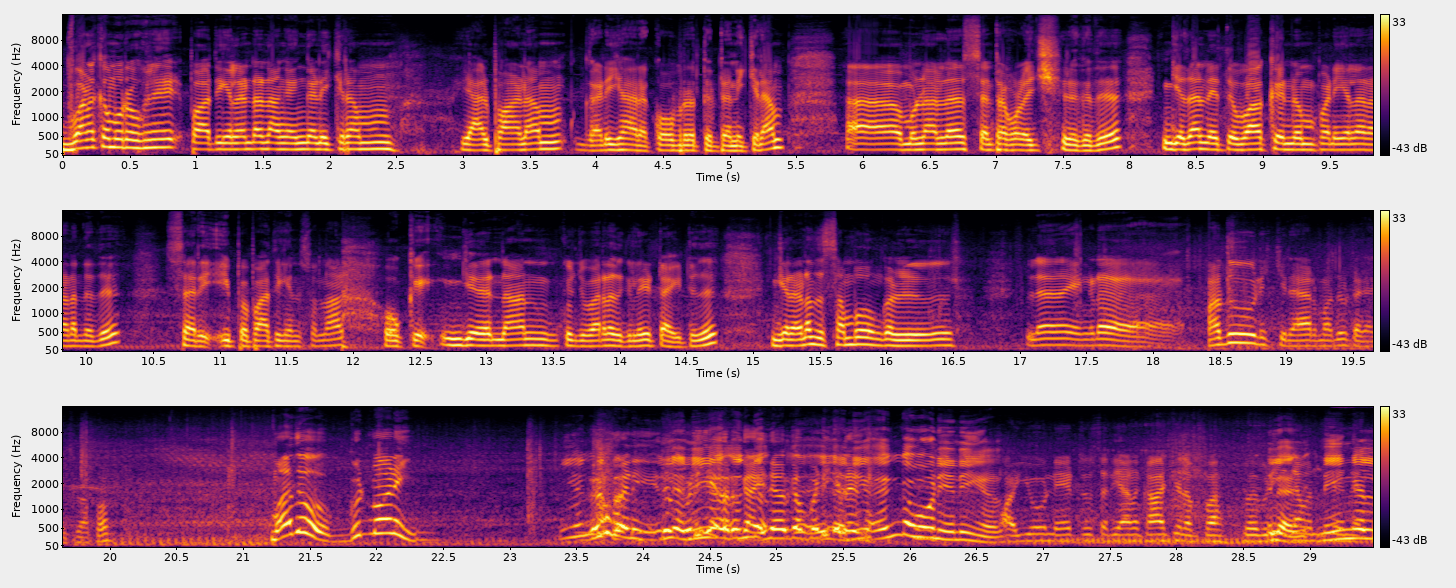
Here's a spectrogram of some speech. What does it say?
வணக்கம் உறவுகளே. பார்த்தீங்களா நாங்கள் எங்கே நிற்கிறோம் யாழ்ப்பாணம் கடிகார கோபுரத்திட்ட நிற்கிறோம் முன்னால் சென்ட்ரல் காலேஜ் இருக்குது. இங்கே தான் நேற்று வாக்கு எண்ணும் பணியெல்லாம் நடந்தது. சரி இப்போ பார்த்தீங்கன்னு சொன்னால் ஓகே இங்கே நான் கொஞ்சம் வர்றதுக்கு லேட் ஆகிட்டுது இங்கே நடந்த சம்பவங்களில் எங்கட மது நிற்கிறார் மது காய்ச்சி பார்ப்போம் மது குட் மார்னிங் எங்க. இல்ல நீங்க படிக்க எங்க-. நீங்க போனீங்க நீங்க? ஐயோ நேற்று சரியான காய்ச்சலப்பா. இல்ல நீங்கள்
